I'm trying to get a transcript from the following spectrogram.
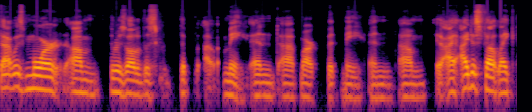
that was more um the result of this the uh, me and uh mark but me. And um i i just felt like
